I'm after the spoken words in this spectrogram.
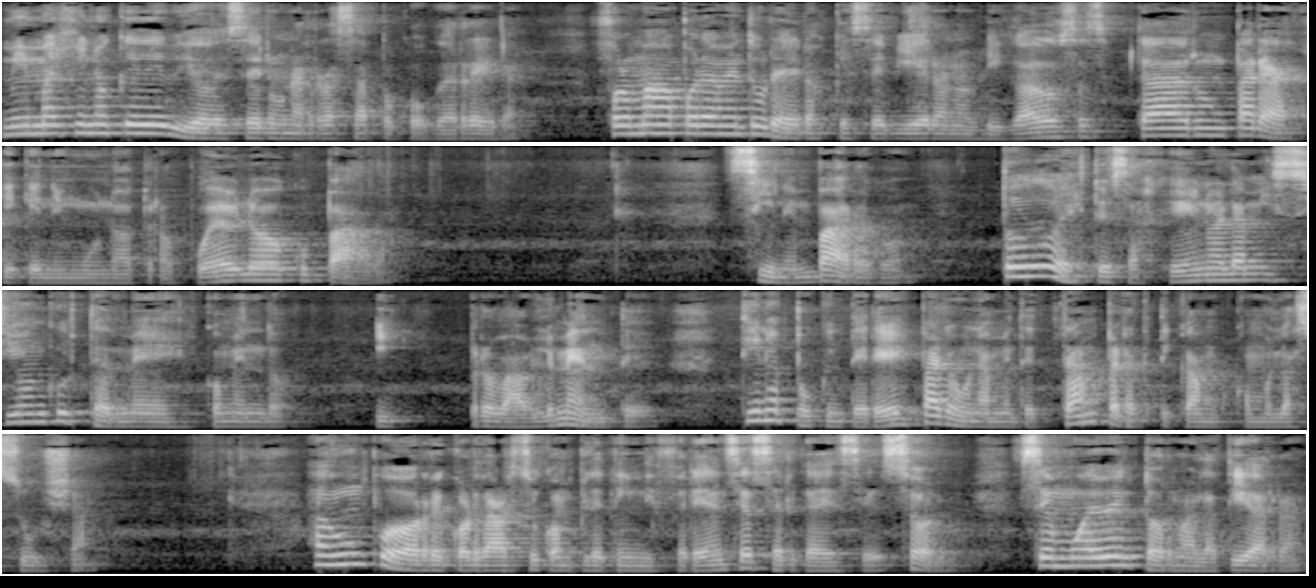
me imagino que debió de ser una raza poco guerrera, formada por aventureros que se vieron obligados a aceptar un paraje que ningún otro pueblo ocupaba. Sin embargo, todo esto es ajeno a la misión que usted me encomendó y, probablemente, tiene poco interés para una mente tan práctica como la suya. Aún puedo recordar su completa indiferencia acerca de si el Sol se mueve en torno a la Tierra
